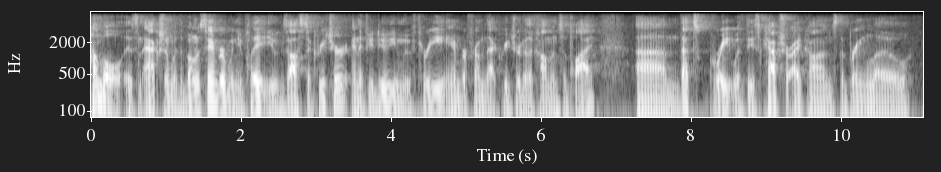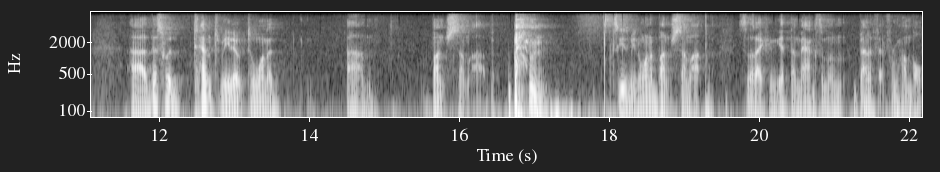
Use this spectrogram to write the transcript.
Humble is an action with a bonus amber. When you play it, you exhaust a creature, and if you do, you move three amber from that creature to the common supply. Um, that's great with these capture icons, the bring low. Uh, this would tempt me to, to want to um, bunch some up. excuse me, to want to bunch some up so that I can get the maximum benefit from Humble.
